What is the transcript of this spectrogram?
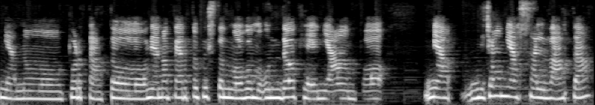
mi hanno portato, mi hanno aperto questo nuovo mondo che mi ha un po', mi ha, diciamo, mi ha salvata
